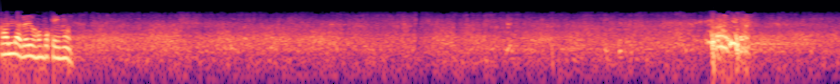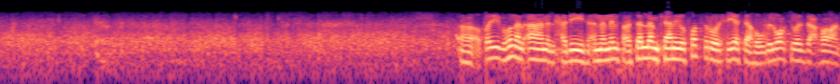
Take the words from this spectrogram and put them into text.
قال لا بل هم مقيمون آه، طيب هنا الآن الحديث أن النبي صلى الله عليه وسلم كان يصفر لحيته بالورث والزعفران.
